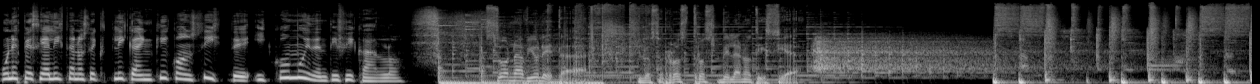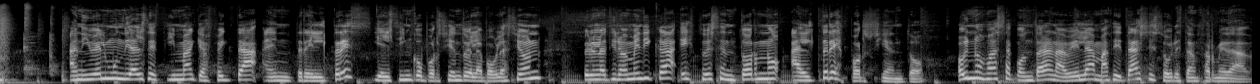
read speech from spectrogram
Un especialista nos explica en qué consiste y cómo identificarlo. Zona Violeta, los rostros de la noticia. A nivel mundial se estima que afecta entre el 3 y el 5% de la población, pero en Latinoamérica esto es en torno al 3%. Hoy nos vas a contar, Anabela, más detalles sobre esta enfermedad.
